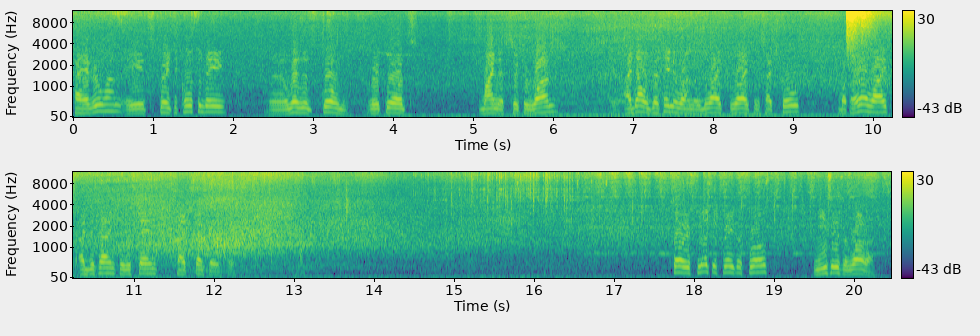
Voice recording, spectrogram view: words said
Hi everyone, it's pretty cold today. Uh, weather storm report: minus 31. Uh, I doubt that anyone would like to ride in such cold, but our lights are designed to withstand such temperatures. So if not afraid of frost, This is Avara.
